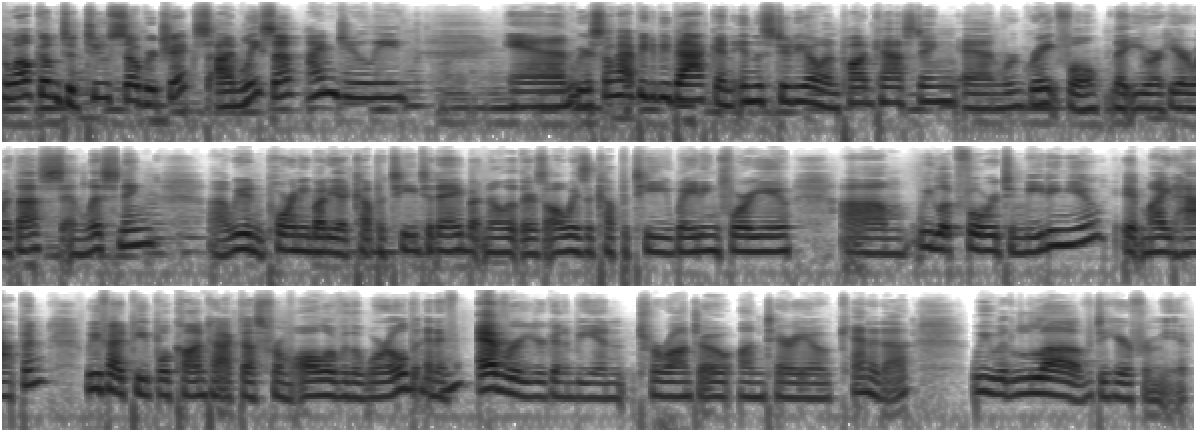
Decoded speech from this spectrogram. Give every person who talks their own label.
Speaker 1: and welcome to Two Sober Chicks. I'm Lisa,
Speaker 2: I'm Julie.
Speaker 1: and we're so happy to be back and in the studio and podcasting, and we're grateful that you are here with us and listening. Uh, we didn't pour anybody a cup of tea today, but know that there's always a cup of tea waiting for you. Um, we look forward to meeting you. It might happen. We've had people contact us from all over the world, and if ever you're going to be in Toronto, Ontario, Canada, we would love to hear from you.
